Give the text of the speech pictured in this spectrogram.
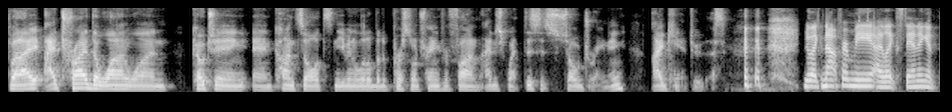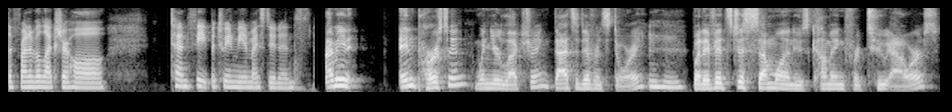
But I I tried the one-on-one coaching and consults and even a little bit of personal training for fun. I just went, this is so draining. I can't do this. You're like, not for me. I like standing at the front of a lecture hall, 10 feet between me and my students. I mean, in person, when you're lecturing, that's a different story. Mm-hmm. But if it's just someone who's coming for two hours,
